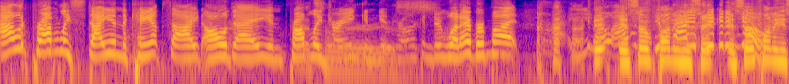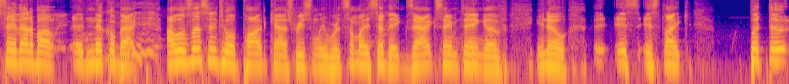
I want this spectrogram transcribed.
I would probably stay in the campsite all day and probably drink and get drunk and do whatever. But uh, you know, It- I would it's so funny you say ticket and it's so funny you say that about uh, Nickelback. I was listening to a podcast recently where somebody said the exact same thing of you know it's it's like, but the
